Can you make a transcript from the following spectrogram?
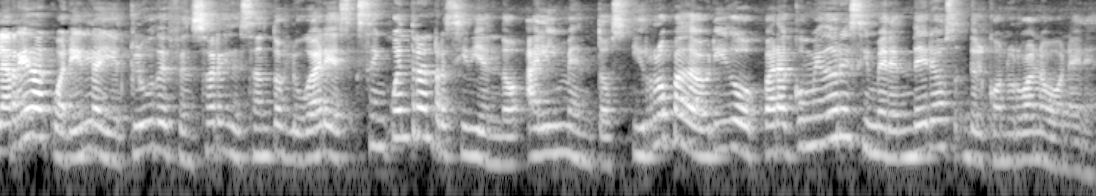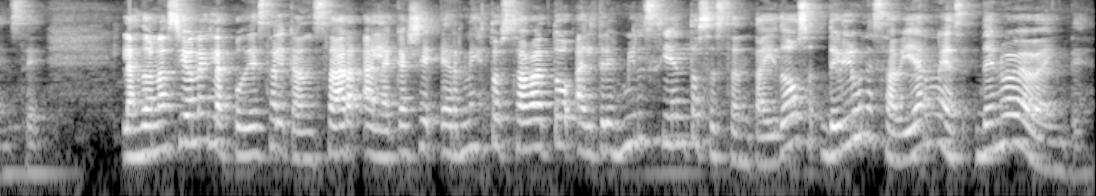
La Red Acuarela y el Club Defensores de Santos Lugares se encuentran recibiendo alimentos y ropa de abrigo para comedores y merenderos del conurbano bonaerense. Las donaciones las podés alcanzar a la calle Ernesto Sábato al 3162 de lunes a viernes de 9 a 20.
